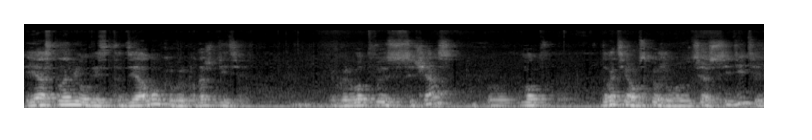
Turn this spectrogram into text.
И я остановил весь этот диалог и говорю, подождите. Я говорю, вот вы сейчас, вот давайте я вам скажу, вот сейчас сидите,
